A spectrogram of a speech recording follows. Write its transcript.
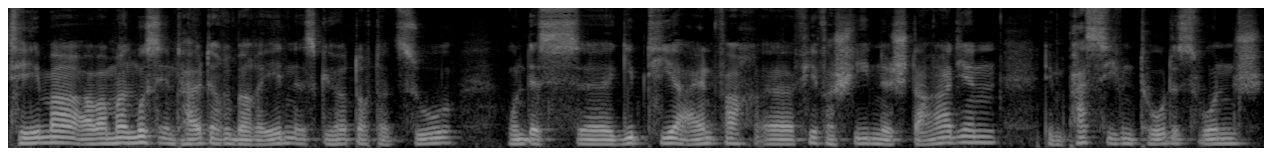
Thema, aber man muss eben halt darüber reden, es gehört doch dazu. Und es äh, gibt hier einfach äh, vier verschiedene Stadien, den passiven Todeswunsch,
